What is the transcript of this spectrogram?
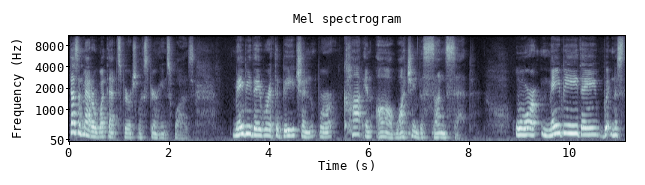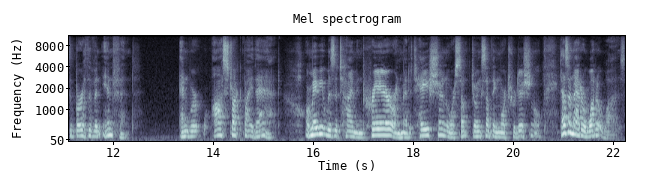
Doesn't matter what that spiritual experience was. Maybe they were at the beach and were caught in awe watching the sunset. Or maybe they witnessed the birth of an infant and were awestruck by that. Or maybe it was a time in prayer or in meditation or some, doing something more traditional. It doesn't matter what it was.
